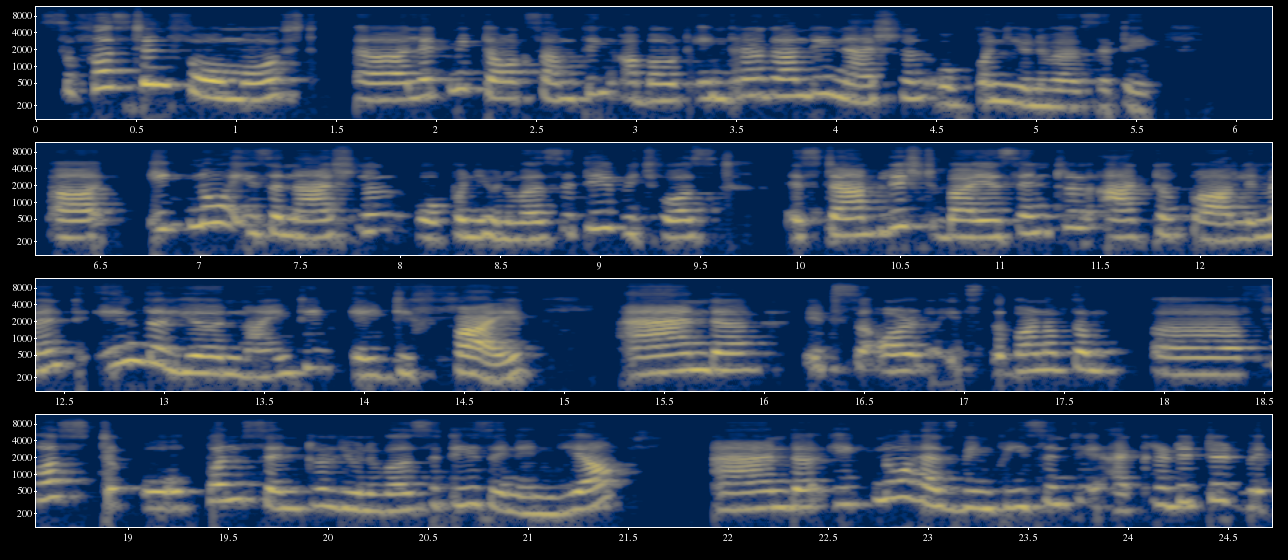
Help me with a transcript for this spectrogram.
So first and foremost, uh, let me talk something about Indira Gandhi National Open University. Uh, IGNOU is a national open university which was established by a central act of parliament in the year 1985 and uh, it's all it's one of the uh, first open central universities in India and uh, IGNOU has been recently accredited with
